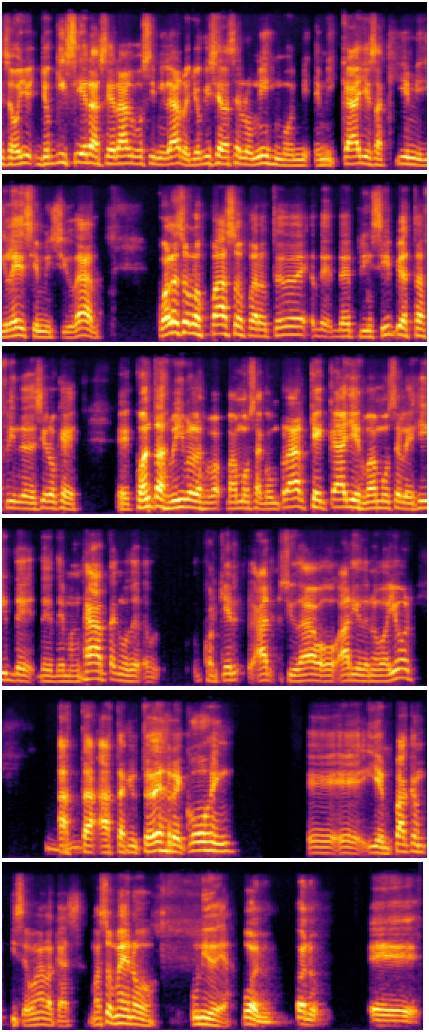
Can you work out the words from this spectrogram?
dice, oye, yo quisiera hacer algo similar o yo quisiera hacer lo mismo en, mis calles, aquí en mi iglesia, en mi ciudad. ¿Cuáles son los pasos para ustedes de, principio hasta fin de decir, ok, eh, cuántas Biblias vamos a comprar, qué calles vamos a elegir de, de Manhattan o de cualquier ciudad o área de Nueva York, hasta, hasta que ustedes recogen eh, eh, y empacan y se van a la casa? Más o menos una idea. Bueno, bueno, eh,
